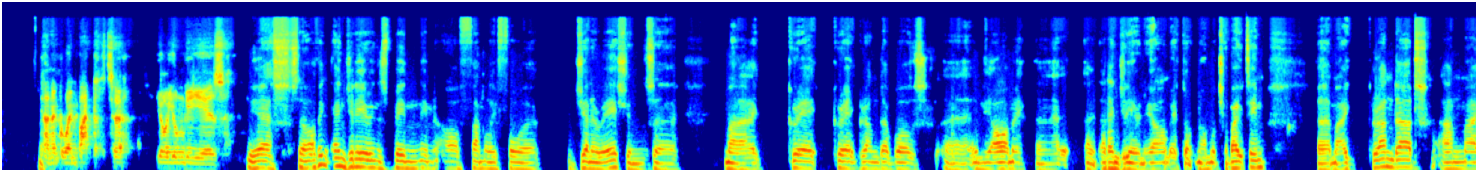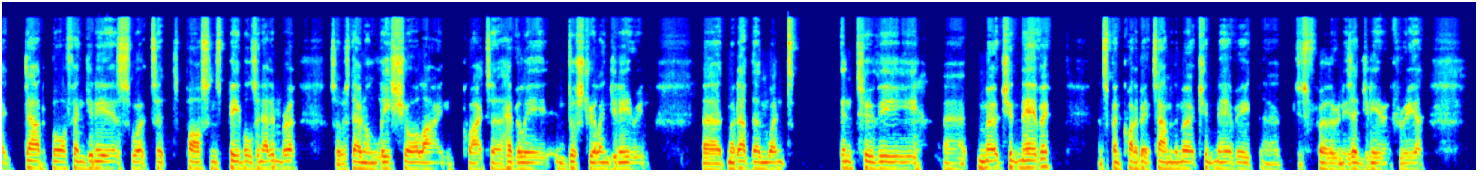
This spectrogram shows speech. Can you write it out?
Kind of going back to your younger years. Yes, so I think engineering has been in our family for generations. Uh, my great great granddad was uh, in the army, uh, an engineer in the army. Don't know much about him. Uh, my granddad and my dad, both engineers, worked at Parsons Peebles in Edinburgh. So it was down on Leith Shoreline, quite a heavily industrial engineering. Uh, my dad then went into the uh, merchant navy and spent quite a bit of time in the merchant navy, uh, just furthering his engineering career.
